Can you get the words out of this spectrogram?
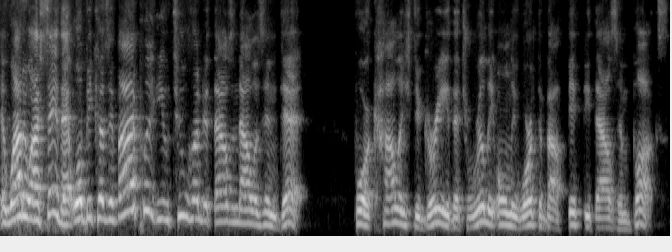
And why do I say that? Well, because if I put you two hundred thousand dollars in debt for a college degree that's really only worth about fifty thousand bucks,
